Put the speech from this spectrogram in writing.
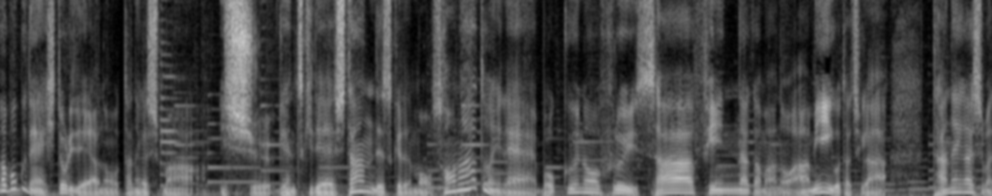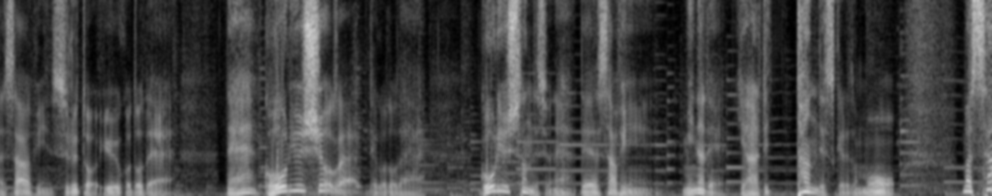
まあ、僕ね、一人であの種子島一周原付でしたんですけれども、その後にね、僕の古いサーフィン仲間のアミーゴたちが種子島でサーフィンするということで、ね、合流しようぜっていうことで、合流したんですよね。で、サーフィンみんなでやったんですけれども、まあ、サ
